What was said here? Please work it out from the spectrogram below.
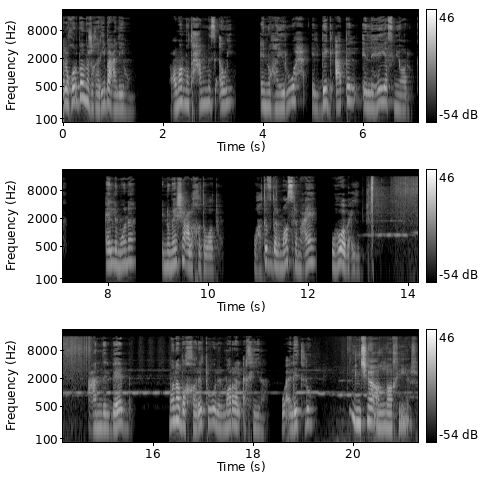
الغربة مش غريبة عليهم. عمر متحمس قوي إنه هيروح البيج أبل اللي هي في نيويورك. قال لمنى إنه ماشي على خطواته وهتفضل مصر معاه وهو بعيد. عند الباب منى بخرته للمرة الأخيرة وقالت له إن شاء الله خير.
